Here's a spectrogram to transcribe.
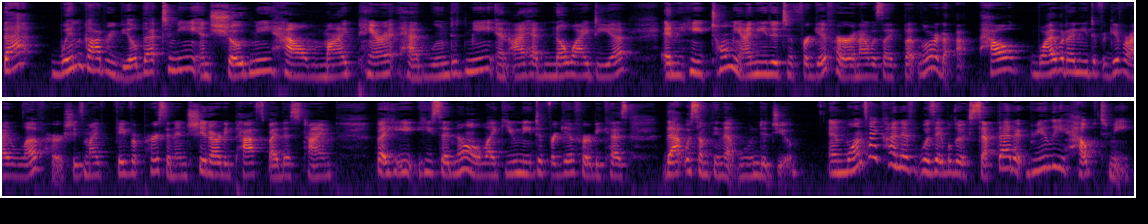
that when God revealed that to me and showed me how my parent had wounded me and I had no idea, and He told me I needed to forgive her, and I was like, "But Lord, uh, how? Why would I need to forgive her? I love her. She's my favorite person." And she had already passed by this time, but He He said, "No, like you need to forgive her because that was something that wounded you." And once I kind of was able to accept that, it really helped me.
